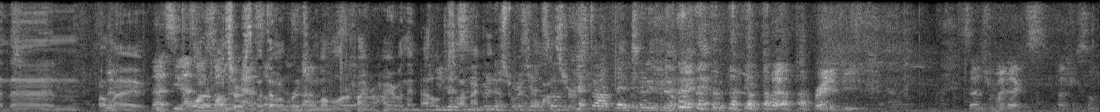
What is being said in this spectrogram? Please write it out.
and then all my That's- see, that's water what someone monsters has with them something original to level or five or higher when they battle just automatically destroy the monster. Stop that, Tony. Brandon Fuse. Sends from my deck special summon.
